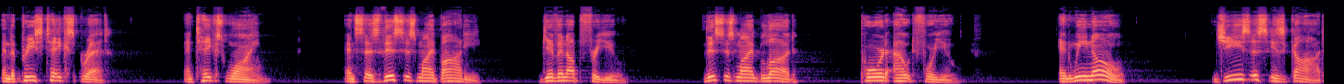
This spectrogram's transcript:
And the priest takes bread and takes wine and says, This is my body given up for you. This is my blood poured out for you. And we know Jesus is God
